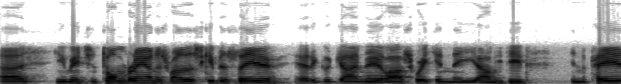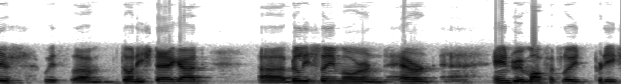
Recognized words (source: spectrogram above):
Uh, you mentioned Tom Brown as one of the skippers there. Mm-hmm. Had a good game there last week in the um, he did in the pairs with um, Donny Staggard, uh, Billy Seymour, and Aaron uh, Andrew Moffat lead pretty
